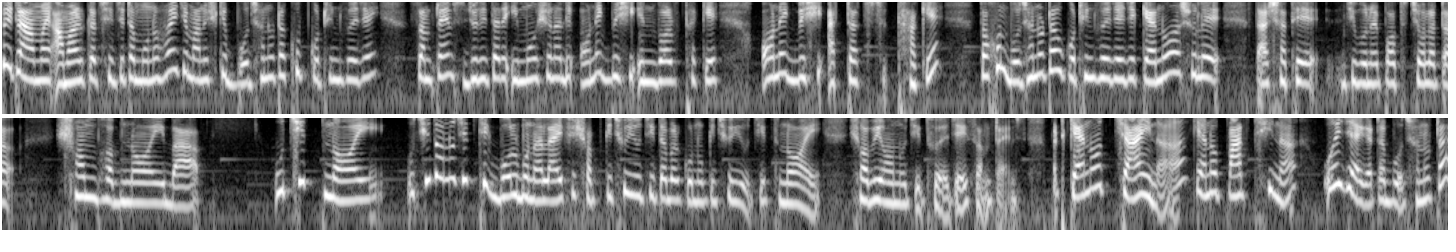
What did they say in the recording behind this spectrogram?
তো এটা আমার আমার কাছে যেটা মনে হয় যে মানুষকে বোঝানোটা খুব কঠিন হয়ে যায়। সামটাইমস যদি তারা ইমোশনালি অনেক বেশি ইনভলভ থাকে, অনেক বেশি অ্যাটাচড থাকে, তখন বোঝানোটাও কঠিন হয়ে যায় যে কেন আসলে তার সাথে জীবনের পথ চলাটা সম্ভব নয় বা উচিত নয় উচিত, অনুচিত ঠিক বলব না। লাইফে সব কিছুই উচিত, আবার কোনো কিছুই উচিত নয়। সবই অনুচিত হয়ে যায় সামটাইমস বাট কেন চাই না, কেন পারছি না, ওই জায়গাটা বোঝানোটা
